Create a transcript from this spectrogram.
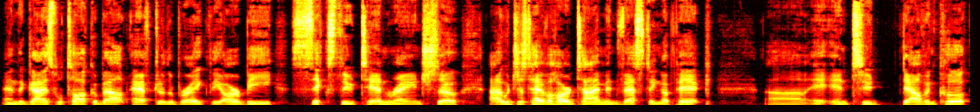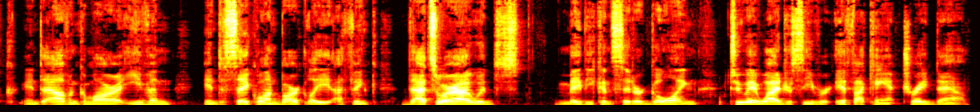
and the guys we'll talk about after the break, the RB six through ten range. So I would just have a hard time investing a pick uh, into Dalvin Cook, into Alvin Kamara, even into Saquon Barkley. I think that's where I would maybe consider going to a wide receiver if I can't trade down.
